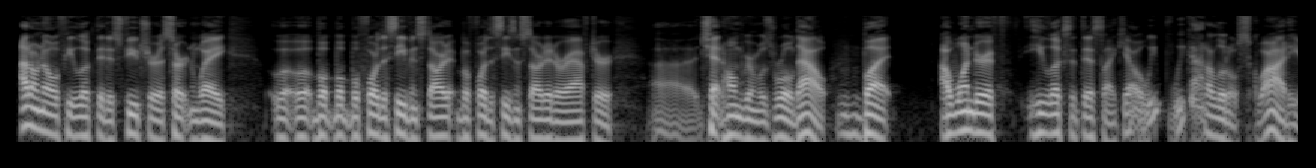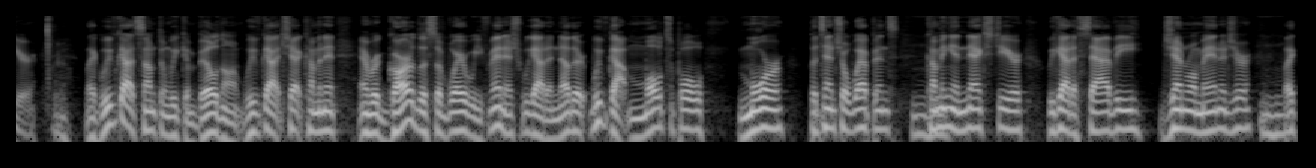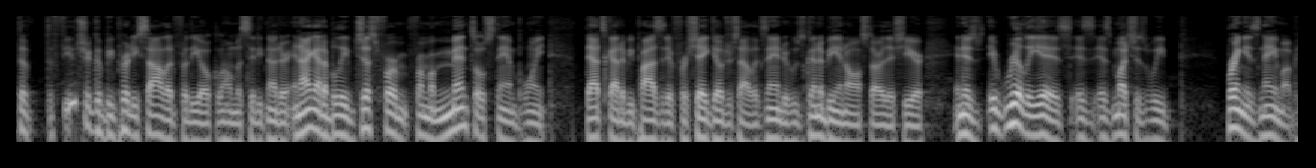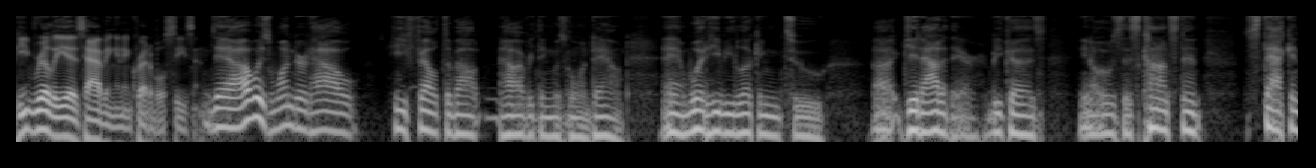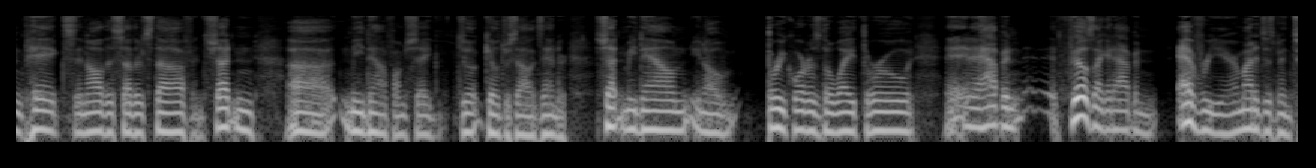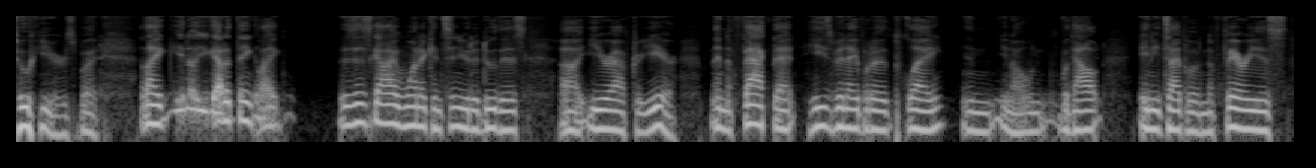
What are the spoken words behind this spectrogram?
I don't know if he looked at his future a certain way, but, before the season started, before the season started, or after uh, Chet Holmgren was ruled out. Mm-hmm. But I wonder if he looks at this like, "Yo, we we got a little squad here. Like we've got something we can build on. We've got Chet coming in, and regardless of where we finish, we got another. We've got multiple more potential weapons mm-hmm. coming in next year. We got a savvy general manager. Mm-hmm. Like the the future could be pretty solid for the Oklahoma City Thunder. And I got to believe, just from from a mental standpoint, that's got to be positive for Shai Gilgeous-Alexander, who's going to be an All Star this year. And it really is is as much as we bring his name up, he really is having an incredible season. Yeah, I always wondered how he felt about how everything was going down and would he be looking to uh, get out of there because, you know, it was this constant stacking picks and all this other stuff and shutting uh, me down, if I'm Shai Gil- Gilgeous-Alexander, shutting me down, you know, three quarters of the way through. And it happened, it feels like it happened every year. It might have just been two years, but like, you know, you got to think like, does this guy want to continue to do this uh, year after year? And the fact that he's been able to play and you know without any type of nefarious,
